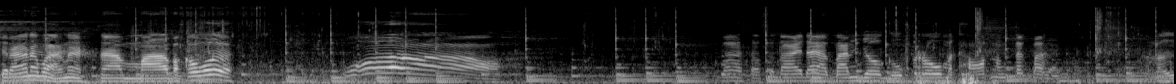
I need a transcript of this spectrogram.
ច្រើនណាស់បាទណាតាមមកបកគោវ៉ាវបាទសោកស្ដាយដែរអត់បានយក GoPro មកថតក្នុងទឹកបាទ ឥឡូវ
